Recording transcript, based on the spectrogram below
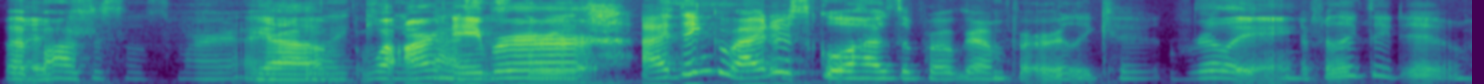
But Like- Boz is so smart. I Yeah, feel like well, our neighbor. I think Ryder's school has a program for early kids. really, I feel like they do.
